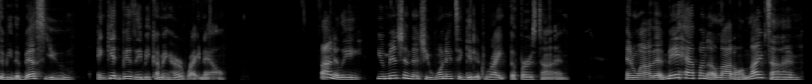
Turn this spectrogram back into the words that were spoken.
to be the best you and get busy becoming her right now. Finally, you mentioned that you wanted to get it right the first time. And while that may happen a lot on Lifetime,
